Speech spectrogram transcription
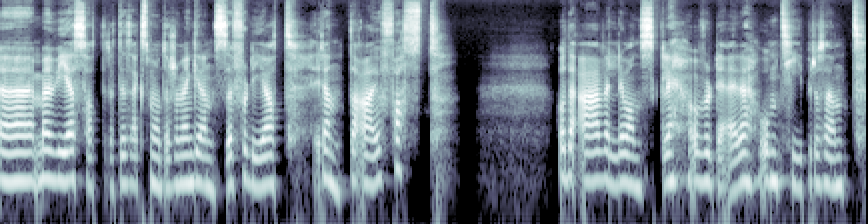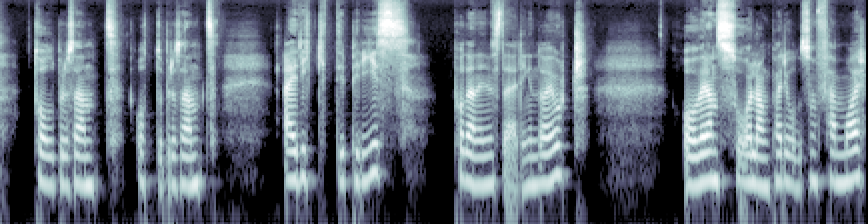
Men vi har satt 36 måneder som en grense fordi at renta er jo fast. Og det er veldig vanskelig å vurdere om 10 12% 8% er riktig pris på den investeringen du har gjort, over en så lang periode som fem år.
